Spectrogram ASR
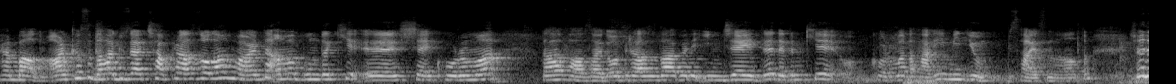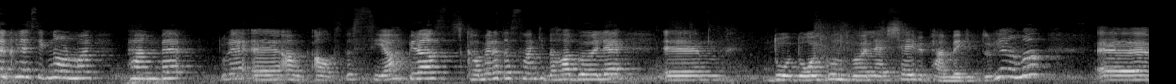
pembe aldım. Arkası daha güzel çaprazlı olan vardı ama bundaki e, şey koruma daha fazlaydı. O biraz daha böyle inceydi. Dedim ki koruma daha iyi. Medium size'ını aldım. Şöyle klasik normal pembe ve e, altı da siyah. Biraz kamerada sanki daha böyle e, do- doygun böyle şey bir pembe gibi duruyor ama e,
